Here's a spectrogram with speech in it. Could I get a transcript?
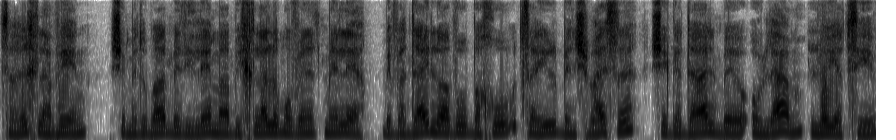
צריך להבין שמדובר בדילמה בכלל לא מובנת מאליה. בוודאי לא עבור בחור צעיר בן 17 שגדל בעולם לא יציב,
